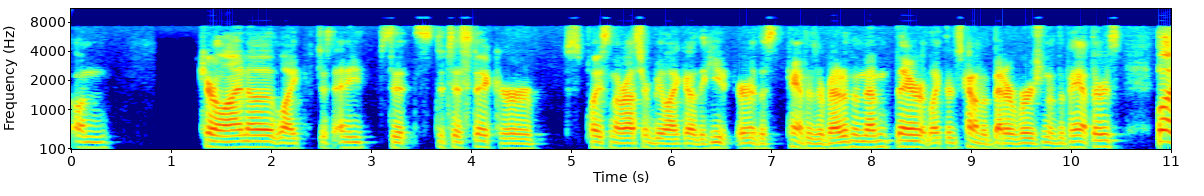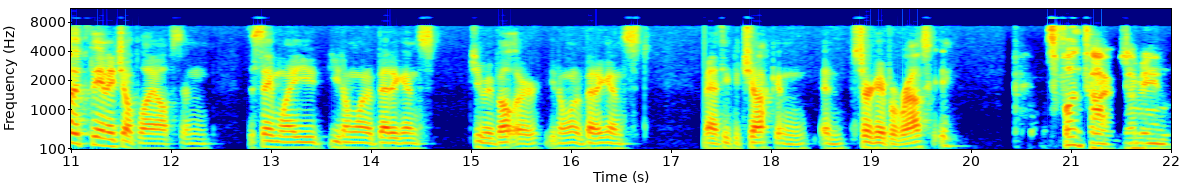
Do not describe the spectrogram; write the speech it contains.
on Carolina, like just any statistic or place in the roster and be like, oh, the Heat or the Panthers are better than them there. Like they're just kind of a better version of the Panthers. But it's the NHL playoffs, and the same way you you don't want to bet against Jimmy Butler, you don't want to bet against Matthew Tkachuk and and Sergei Bobrovsky. it's fun times. I mean,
